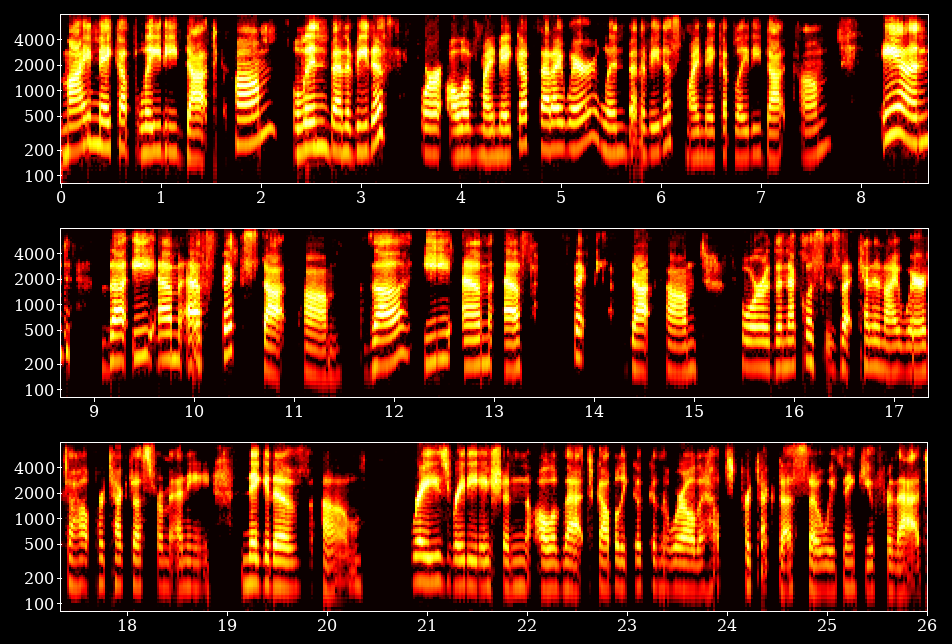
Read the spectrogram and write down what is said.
MyMakeupLady.com. Lynn Benavides for all of my makeup that I wear. Lynn Benavides, MyMakeupLady.com. And the EMFFix.com. The EMF Fix com for the necklaces that Ken and I wear to help protect us from any negative um, rays, radiation, all of that gobbledygook in the world. It helps protect us. So we thank you for that.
